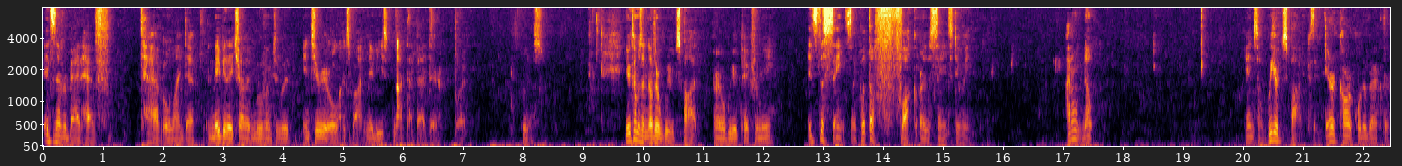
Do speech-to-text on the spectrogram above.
it's never bad have to have O line depth, and maybe they try to move him to an interior O line spot. Maybe he's not that bad there, but who knows? Here comes another weird spot or a weird pick for me. It's the Saints. Like, what the fuck are the Saints doing? I don't know. And it's a weird spot because they're Derek Carr quarterback. Their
